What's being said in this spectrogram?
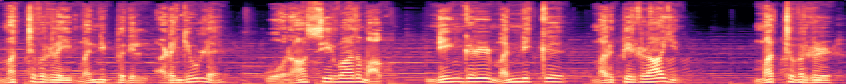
மற்றவர்களை மன்னிப்பதில் அடங்கியுள்ள ஓர் ஆசீர்வாதமாகும். நீங்கள் மன்னிக்க மறுப்பீர்களாயின் மற்றவர்கள்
